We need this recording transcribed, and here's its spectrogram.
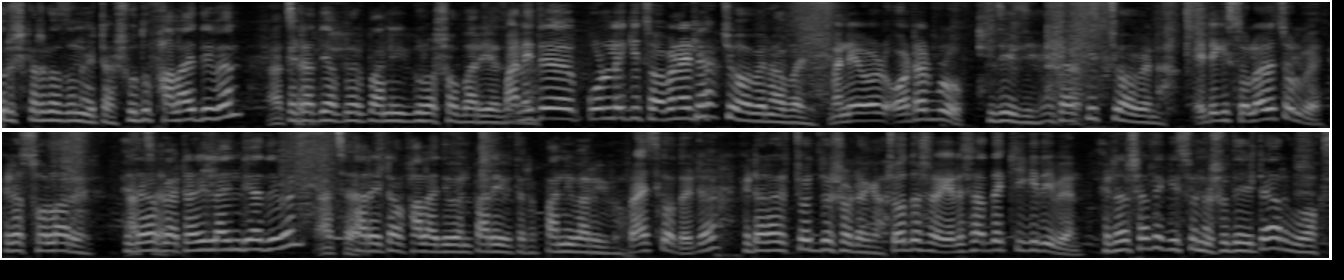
পরিষ্কার করার জন্য এটা। শুধু ফালাই দিবেন আচ্ছা। এটা দিয়ে আপনার পানিগুলো সব বাড়িয়ে যাবে। পানিতে পড়লে কিছু হবে না এটা? কিচ্ছু হবে না ভাই। মানে ওয়াটার প্রুফ জি জি এটা কিচ্ছু হবে না। এটা কি সোলারে চলবে? এটা জায়গায় আচ্ছা। ব্যাটারি লাইন দিয়ে দিবেন আচ্ছা। আর এটা ফালাই দিবেন পানির ভিতরে পানি বাড়িব। প্রাইস কত এটা? এটা চোদ্দশো টাকা। চোদ্দশো টাকা এটার সাথে কি কি দিবেন? এটার সাথে কিছু না শুধু এটা আর বক্স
